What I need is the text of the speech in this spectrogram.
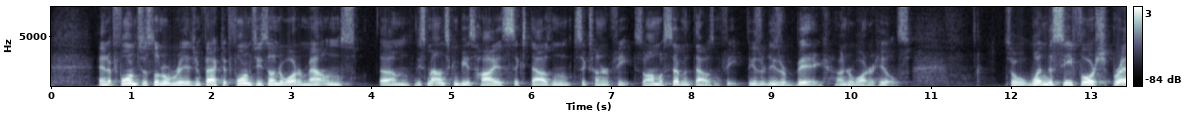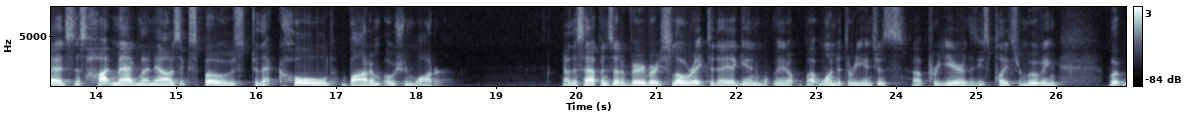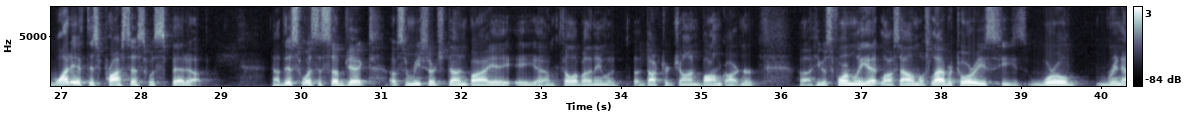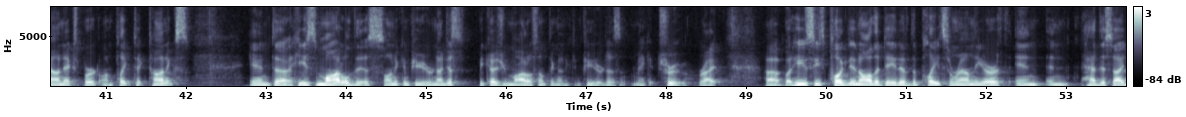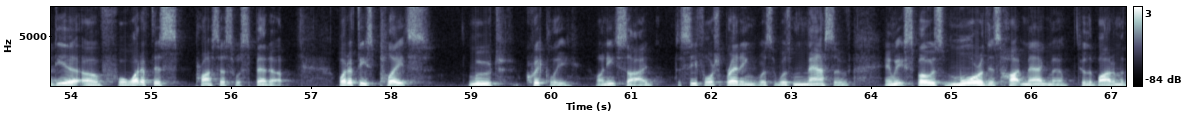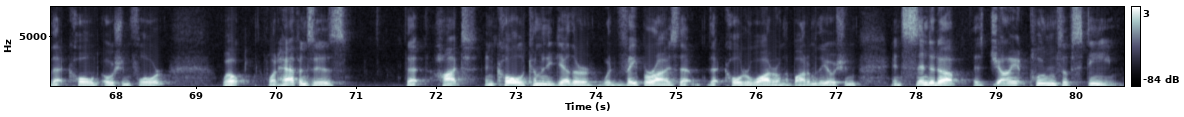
And it forms this little ridge. In fact, it forms these underwater mountains. Um, these mountains can be as high as 6,600 feet, so almost 7,000 feet. These are, these are big underwater hills. So when the seafloor spreads, this hot magma now is exposed to that cold bottom ocean water. Now this happens at a very, very slow rate today, again, you know, about one to three inches uh, per year that these plates are moving. But what if this process was sped up? Now this was the subject of some research done by a, a um, fellow by the name of uh, Dr. John Baumgardner. Uh, he was formerly at Los Alamos Laboratories. He's world renowned expert on plate tectonics. And uh, he's modeled this on a computer. Now, just because you model something on a computer doesn't make it true, right? Uh, but he's, he's plugged in all the data of the plates around the Earth and, and had this idea of, well, what if this process was sped up? What if these plates moved quickly on each side? The seafloor spreading was, was massive, and we exposed more of this hot magma to the bottom of that cold ocean floor. Well, what happens is that hot and cold coming together would vaporize that, that colder water on the bottom of the ocean and send it up as giant plumes of steam.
